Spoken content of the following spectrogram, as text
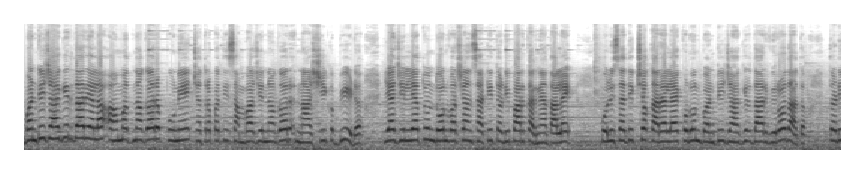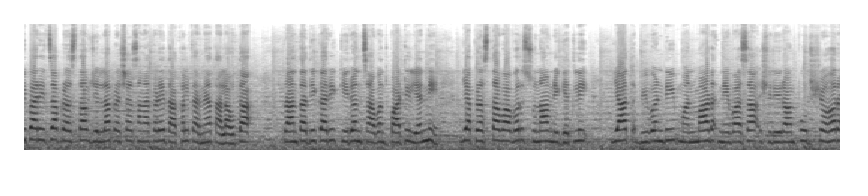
बंटी जहागीरदार याला अहमदनगर पुणे छत्रपती संभाजीनगर नाशिक बीड या जिल्ह्यातून दोन वर्षांसाठी तडीपार करण्यात आले पोलीस अधीक्षक कार्यालयाकडून बंटी जहागीरदार विरोधात तडीपारीचा प्रस्ताव जिल्हा प्रशासनाकडे दाखल करण्यात आला होता. प्रांताधिकारी किरण सावंत पाटील यांनी या प्रस्तावावर सुनावणी घेतली. यात भिवंडी मनमाड नेवासा श्रीरामपूर शहर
